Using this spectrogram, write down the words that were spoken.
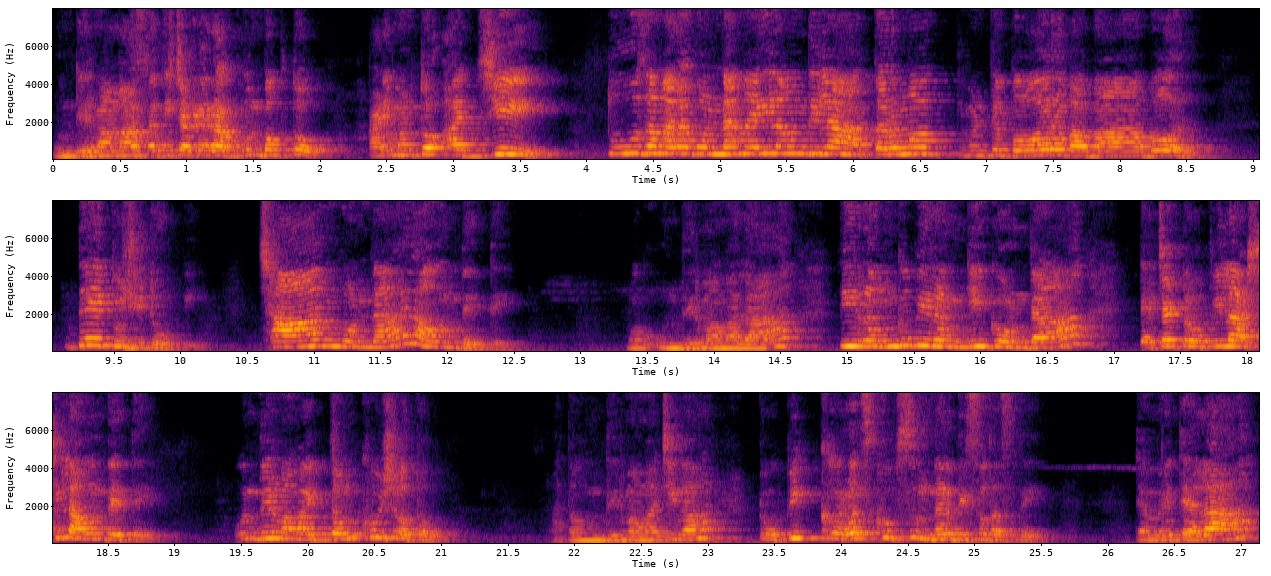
उंदीर मामा असा तिच्याकडे राबवून बघतो आणि म्हणतो आजी तू जर मला गोंडा नाही लावून दिला तर मग म्हणते बर बाबा बर. दे तुझी टोपी. छान गोंडा लावून देते. मग उंदीर मामाला ती रंगबिरंगी गोंडा त्याच्या टोपीला अशी लावून देते. उंदीर मामा एकदम खुश होतो. आता उंदीर मामाची ना टोपी खरंच खूप सुंदर दिसत असते. त्यामुळे त्याला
